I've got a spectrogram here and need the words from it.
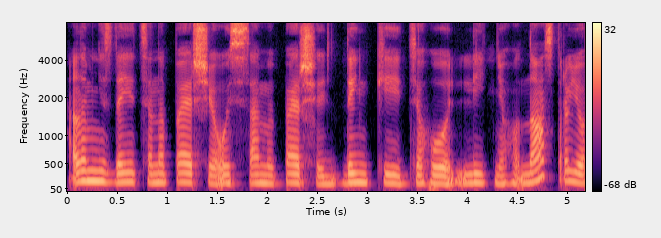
Але мені здається, на перші, ось саме перші деньки цього літнього настрою,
